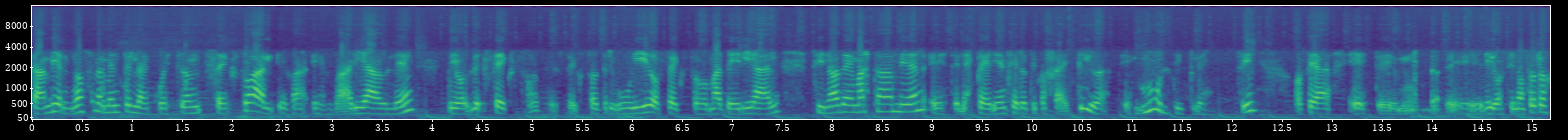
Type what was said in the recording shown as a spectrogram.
también no solamente la cuestión sexual es variable, digo, de sexo, sexo atribuido, sexo material, sino además también este, la experiencia erótico afectiva, es múltiple, ¿sí? O sea, este, eh, digo, si nosotros,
